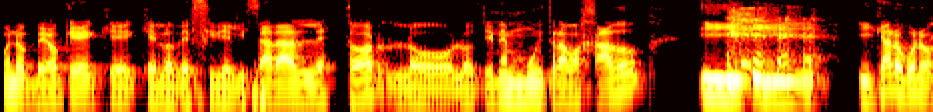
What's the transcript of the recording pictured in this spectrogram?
Bueno, veo que, lo de fidelizar al lector lo, lo tienes muy trabajado y, y claro, bueno,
